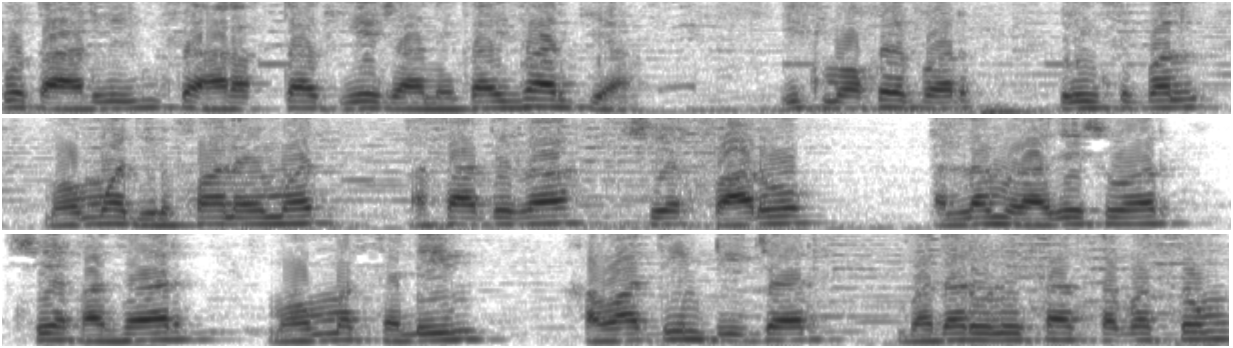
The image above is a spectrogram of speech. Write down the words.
को तालीम से आरफ्ता किए जाने का इजहार किया। इस मौके पर प्रिंसिपल मोहम्मद इरफान अहमद इस शेख फारूक, अल्लम राजेश्वर, शेख अजहर, मोहम्मद सलीम, खवातीन टीचर बदर उनिसा तबस्सुम,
